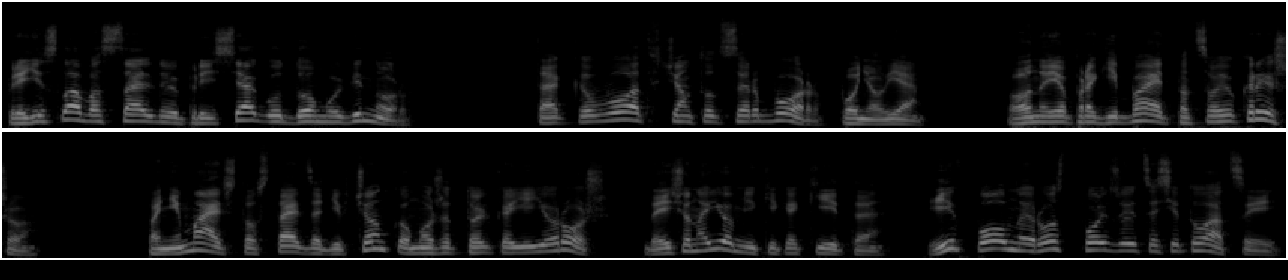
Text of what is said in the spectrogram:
принесла вассальную присягу дому Винор. Так вот в чем тут сыр-бор, понял я. Он ее прогибает под свою крышу. Понимает, что встать за девчонку может только ее рожь, да еще наемники какие-то, и в полный рост пользуется ситуацией.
